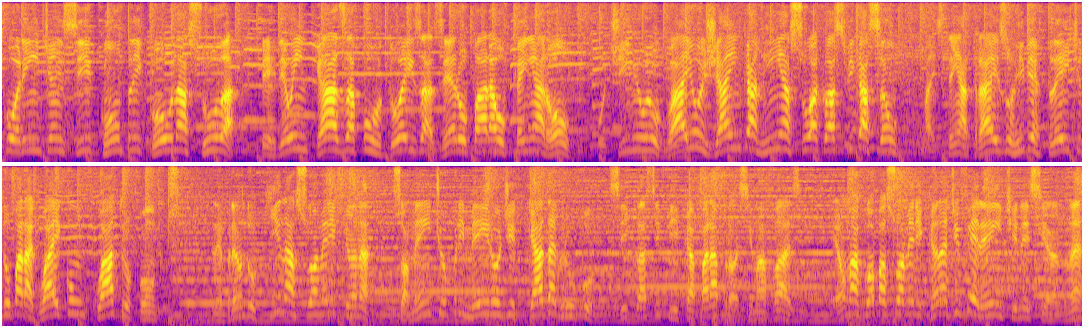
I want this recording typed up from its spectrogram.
Corinthians se complicou na Sula. Perdeu em casa por 2 a 0 para o Penharol. O time uruguaio já encaminha sua classificação, mas tem atrás o River Plate do Paraguai com 4 pontos. Lembrando que na Sul-Americana, somente o primeiro de cada grupo se classifica para a próxima fase. É uma Copa Sul-Americana diferente nesse ano, né?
